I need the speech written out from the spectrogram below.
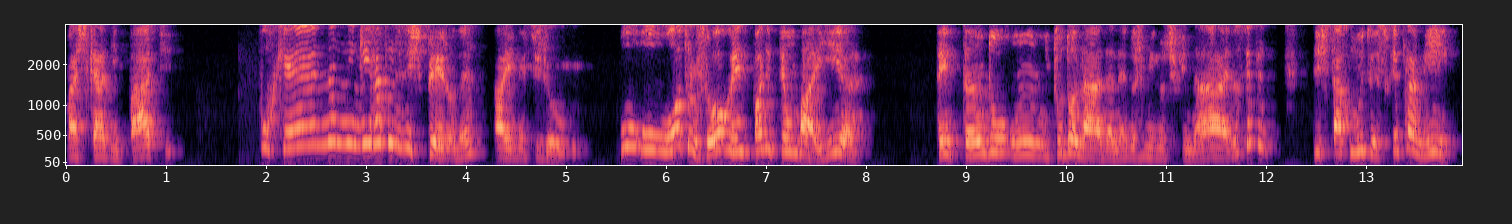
mais cara de empate, porque não, ninguém vai pro desespero, né? Aí nesse jogo. O, o outro jogo, a gente pode ter um Bahia tentando um tudo ou nada, né, nos minutos finais. Eu sempre destaco muito isso, porque para mim,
